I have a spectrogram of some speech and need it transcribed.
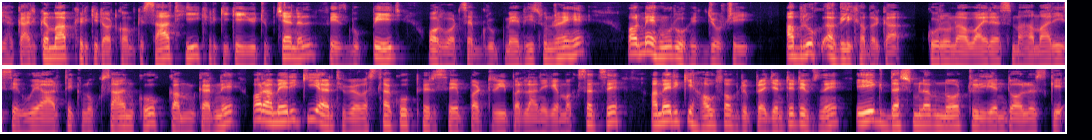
यह कार्यक्रम आप खिड़की डॉट कॉम के साथ ही खिड़की के यूट्यूब चैनल, फेसबुक पेज और व्हाट्सएप ग्रुप में भी सुन रहे हैं। और मैं हूँ रोहित जोशी। अब रुख अगली खबर का। कोरोना वायरस महामारी से हुए आर्थिक नुकसान को कम करने और अमेरिकी अर्थव्यवस्था को फिर से पटरी पर लाने के मकसद से अमेरिकी हाउस ऑफ़ रिप्रेजेंटेटिव्स ने एक दशमलव नौ ट्रिलियन डॉलर्स के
